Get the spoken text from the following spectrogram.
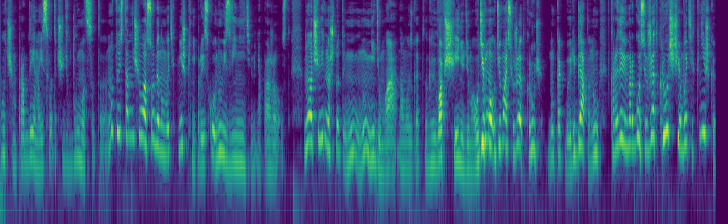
Вот в чем проблема, если в это чуть вдуматься-то. Ну, то есть там ничего особенного в этих книжках не происходит. Ну, извините меня, пожалуйста. Но очевидно, что это, ну, не Дюма, на мой взгляд. Вообще не Дюма. У Дюма, у Дюма сюжет круче. Ну, как бы, ребята, ну, в Королеве Марго сюжет круче, чем в этих книжках.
